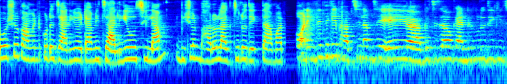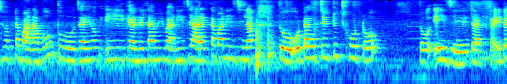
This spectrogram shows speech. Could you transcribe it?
অবশ্যই কমেন্ট করে জানিও, এটা আমি জ্বালিয়েও ছিলাম। ভীষণ ভালো লাগছিল দেখতে আমার। অনেকদিন থেকেই ভাবছিলাম যে এই বেঁচে যাওয়া ক্যান্ডেলগুলো দিয়ে কিছু একটা বানাবো। তো যাই হোক, এই ক্যান্ডেলটা আমি বানিয়েছি আর একটা বানিয়েছিলাম। তো ওটা হচ্ছে একটু ছোট তো এই যে এটা একটা, এটা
